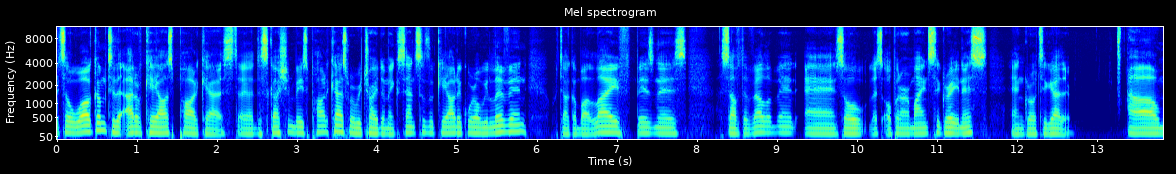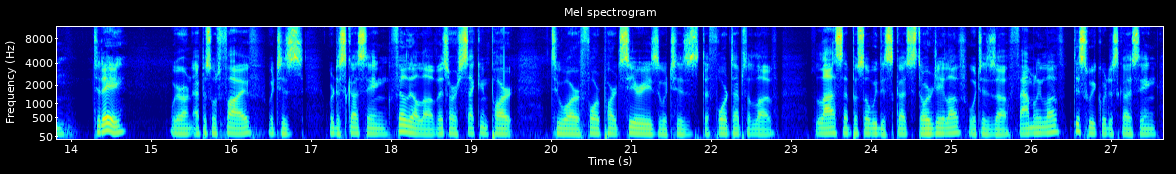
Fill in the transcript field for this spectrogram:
right, so welcome to the Out of Chaos podcast, a discussion based podcast where we try to make sense of the chaotic world we live in. We talk about life, business, self development, and so let's open our minds to greatness and grow together. Um, today, we're on episode five, which is we're discussing filial love. It's our second part to our four part series, which is the four types of love. Last episode, we discussed storge love, which is uh, family love. This week, we're discussing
